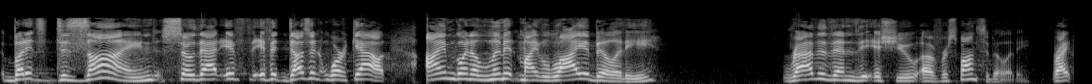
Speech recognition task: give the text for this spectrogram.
but it's designed so that if, if it doesn't work out, I'm going to limit my liability rather than the issue of responsibility, right?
